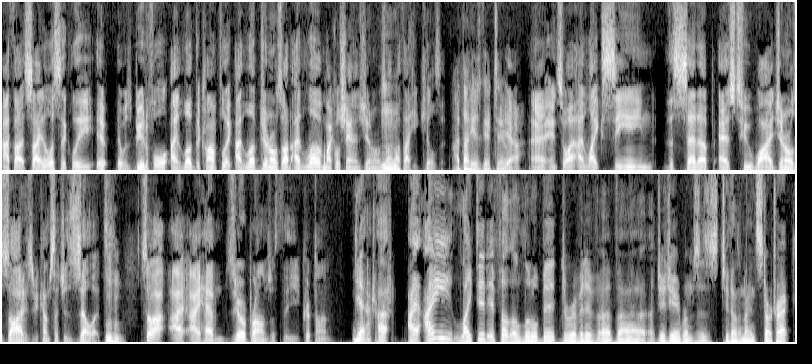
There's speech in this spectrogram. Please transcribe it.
I thought stylistically, it, it was beautiful. I love the conflict. I love General Zod. I love Michael Shannon's General Zod. Mhm. I thought he kills it. I thought he was good too. Yeah, uh, and so I, I like seeing the setup as to why General Zod has become such a zealot. Mhm. So I, I, I have zero problems with the Krypton Yeah. Introduction. I, I liked it. It felt a little bit derivative of uh, J.J. Abrams' 2009 Star Trek.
